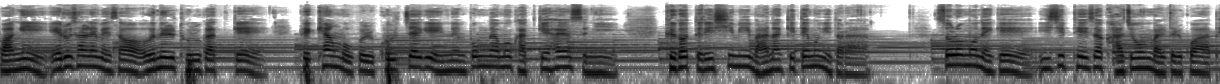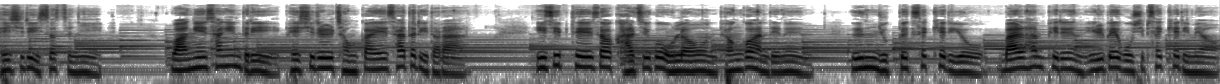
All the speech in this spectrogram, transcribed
왕이 예루살렘에서 은을 돌같게 백향목을 골짜기에 있는 뽕나무 같게 하였으니 그것들이 심히 많았기 때문이더라. 솔로몬에게 이집트에서 가져온 말들과 배실이 있었으니 왕의 상인들이 배실을 정가에 사들이더라. 이집트에서 가지고 올라온 병거 한 대는 은 600세켈이요 말 한 필은 150세켈이며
